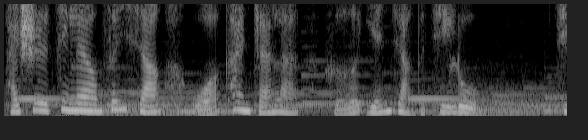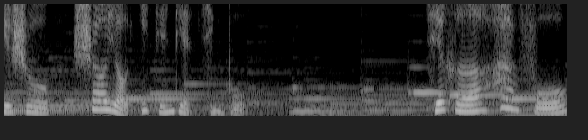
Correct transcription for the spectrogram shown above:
还是尽量分享我看展览和演讲的记录，技术稍有一点点进步。结合汉服、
